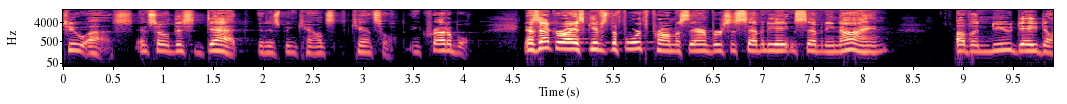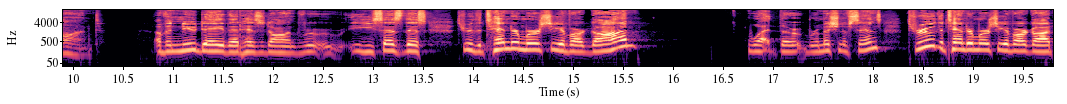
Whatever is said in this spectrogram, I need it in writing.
to us. And so, this debt that has been canceled, incredible. Now, Zacharias gives the fourth promise there in verses 78 and 79 of a new day dawned, of a new day that has dawned. He says this through the tender mercy of our God, what? The remission of sins? Through the tender mercy of our God,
